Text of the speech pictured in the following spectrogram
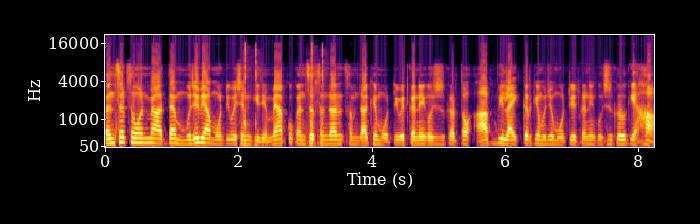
कंसेप्ट समझ में आता है, मुझे भी आप मोटिवेशन कीजिए। मैं आपको कंसेप्ट समझा समझा के मोटिवेट करने की कोशिश करता हूँ। आप भी लाइक करके मुझे मोटिवेट करने की कोशिश करो कि हाँ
